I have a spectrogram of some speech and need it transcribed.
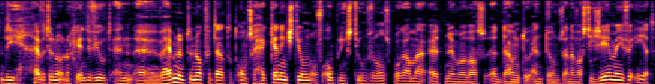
die hebben we toen ook nog geïnterviewd. En eh, we hebben hem toen ook verteld dat onze herkenningstune of openingstune van ons programma het nummer was eh, Down to Endtones. En daar was hij zeer mee vereerd.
